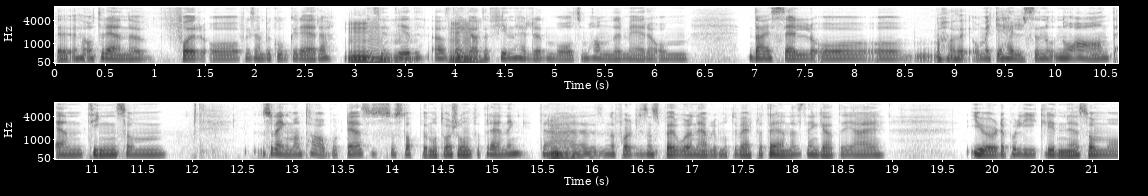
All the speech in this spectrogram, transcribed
eh, å trene for å f.eks. konkurrere i sin tid. Altså tenker jeg at Finn heller et mål som handler mer om deg selv og, og om ikke helse, no, noe annet enn ting som så lenge man tar bort det, så, så stopper motivasjonen for trening. Det er, Når folk liksom spør hvordan jeg blir motivert til å trene, så tenker jeg at jeg gjør det på lik linje som å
